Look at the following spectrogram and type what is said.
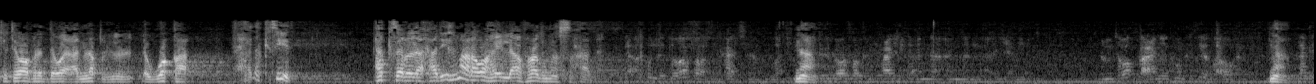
تتوافر الدواعي على النقل لو وقع فهذا كثير. أكثر الأحاديث ما رواها إلا أفراد من الصحابة. نعم. أن أن يعني المتوقع أن يكون كثير ضعوف نعم. لكن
